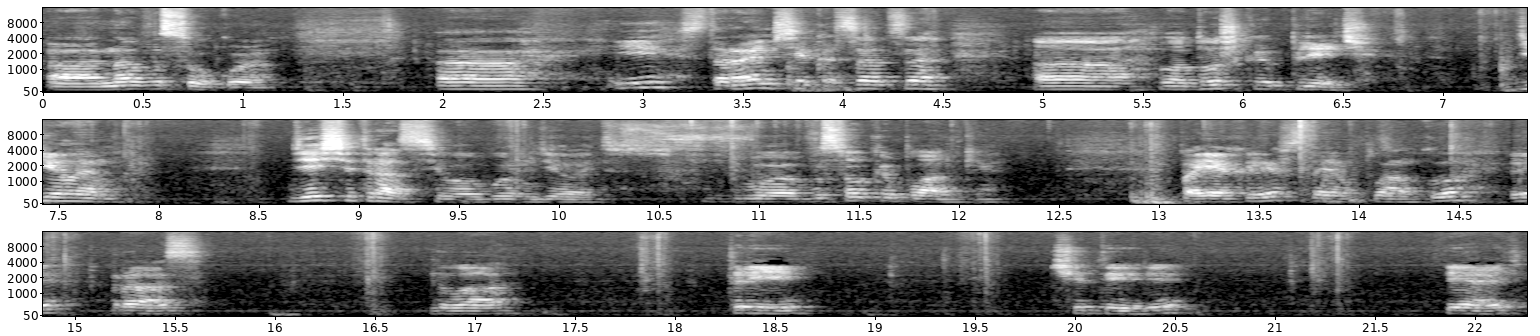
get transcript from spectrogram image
а, на высокую. А, и стараемся касаться а, ладошкой плеч. Делаем 10 раз всего будем делать в высокой планке. Поехали, встаем в планку. Раз, два, три, четыре, пять,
